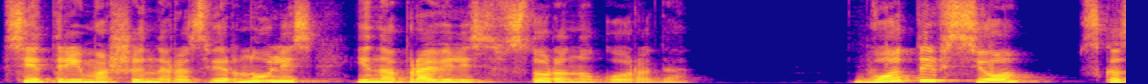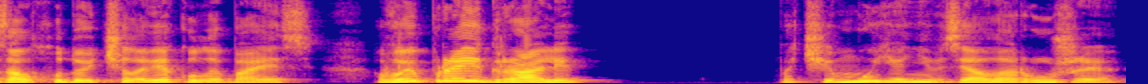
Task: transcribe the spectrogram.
Все три машины развернулись и направились в сторону города. «Вот и все», – сказал худой человек, улыбаясь. «Вы проиграли». «Почему я не взял оружие?»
